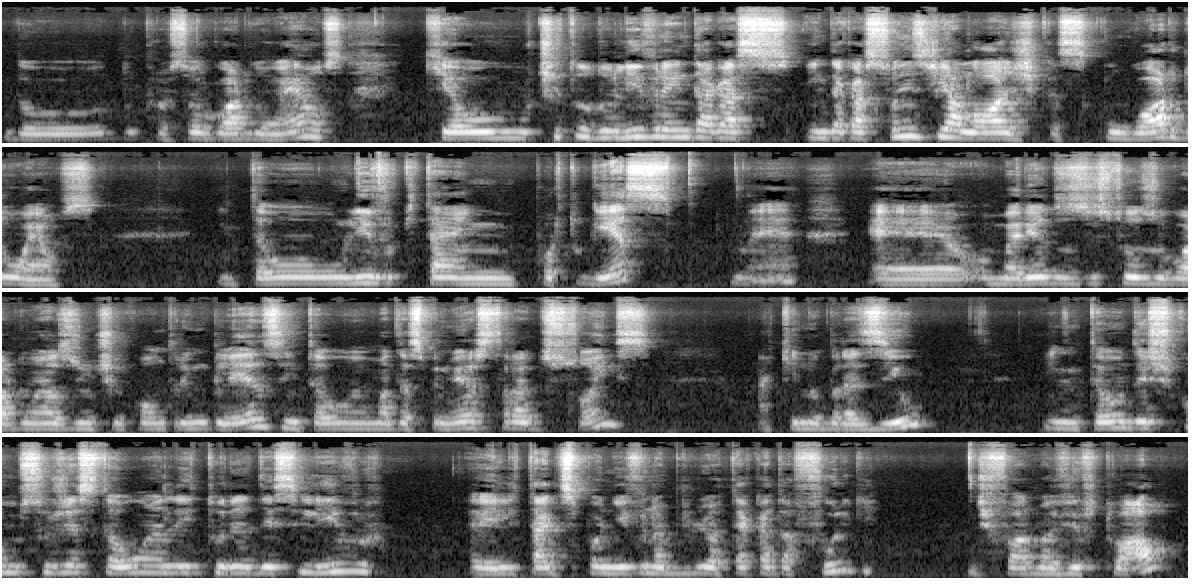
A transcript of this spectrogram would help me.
do, do professor Gordon Wells, que é o título do livro é Indagações Dialógicas, com Gordon Wells. Então, um livro que está em português, né? É, a maioria dos estudos do Gordon Wells a gente encontra em inglês, então é uma das primeiras traduções aqui no Brasil. Então eu deixo como sugestão a leitura desse livro. Ele está disponível na biblioteca da FURG de forma virtual.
